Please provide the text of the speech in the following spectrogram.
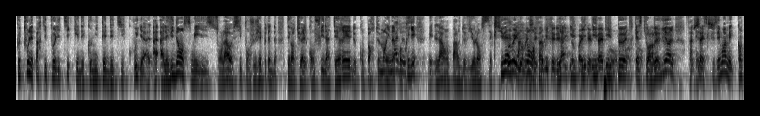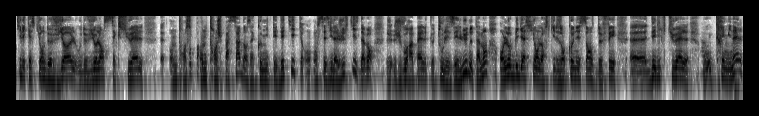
que tous les partis politiques aient des comités d'éthique, oui, à, à- à l'évidence, mais ils sont là aussi pour juger peut-être d'éventuels conflits d'intérêts, de comportements inappropriés. Mais là, on parle de violences sexuelles. Oui, oui, non, mais ces comités d'éthique là, n'ont il, pas été il- faits il pour- peut pour- être question de viol. Enfin, excusez-moi, mais quand il est question de viol ou de violence sexuelle, euh, on ne, trans- on ne tranche pas ça dans un comité d'éthique. On, on saisit la justice. D'abord, je, je vous rappelle que tous les élus, notamment, ont l'obligation, lorsqu'ils ont connaissance de faits euh, délictuels ou criminels,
